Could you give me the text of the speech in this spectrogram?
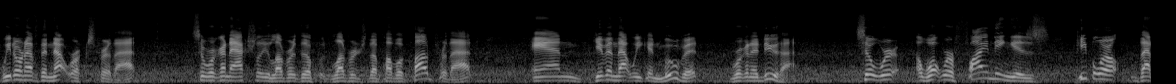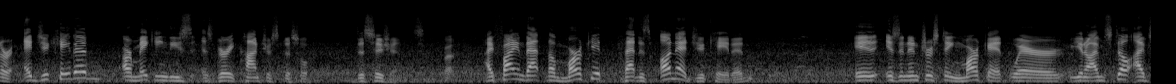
We don't have the networks for that, so we're going to actually leverage the, leverage the public cloud for that, and given that we can move it, we're going to do that. So we're, what we're finding is people are, that are educated are making these as very conscious decisions. Right. I find that the market that is uneducated is, is an interesting market where, you know, I'm still, I've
